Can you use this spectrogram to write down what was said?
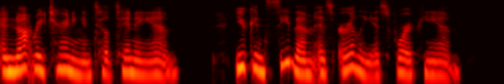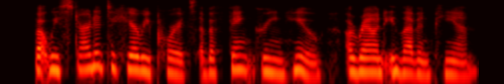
and not returning until 10 a.m. You can see them as early as 4 p.m., but we started to hear reports of a faint green hue around 11 p.m.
